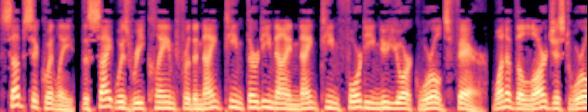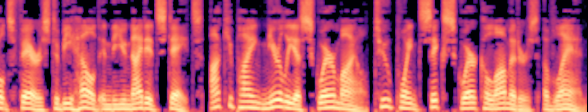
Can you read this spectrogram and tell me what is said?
Subsequently, the site was reclaimed for the 1939–1940 New York World's Fair, one of the largest World's Fairs to be held in the United States, occupying nearly a square mile square kilometers of land.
